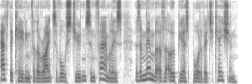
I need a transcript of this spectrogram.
advocating for the rights of all students and families as a member of the OPS Board of Education.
